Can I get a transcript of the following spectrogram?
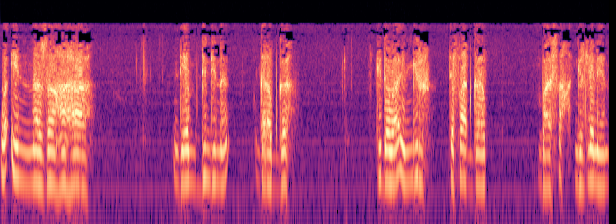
Wa in nazahaha ndem dindina garab ga ci dawa ngir defaat garab mbaa sax ngir leneen.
